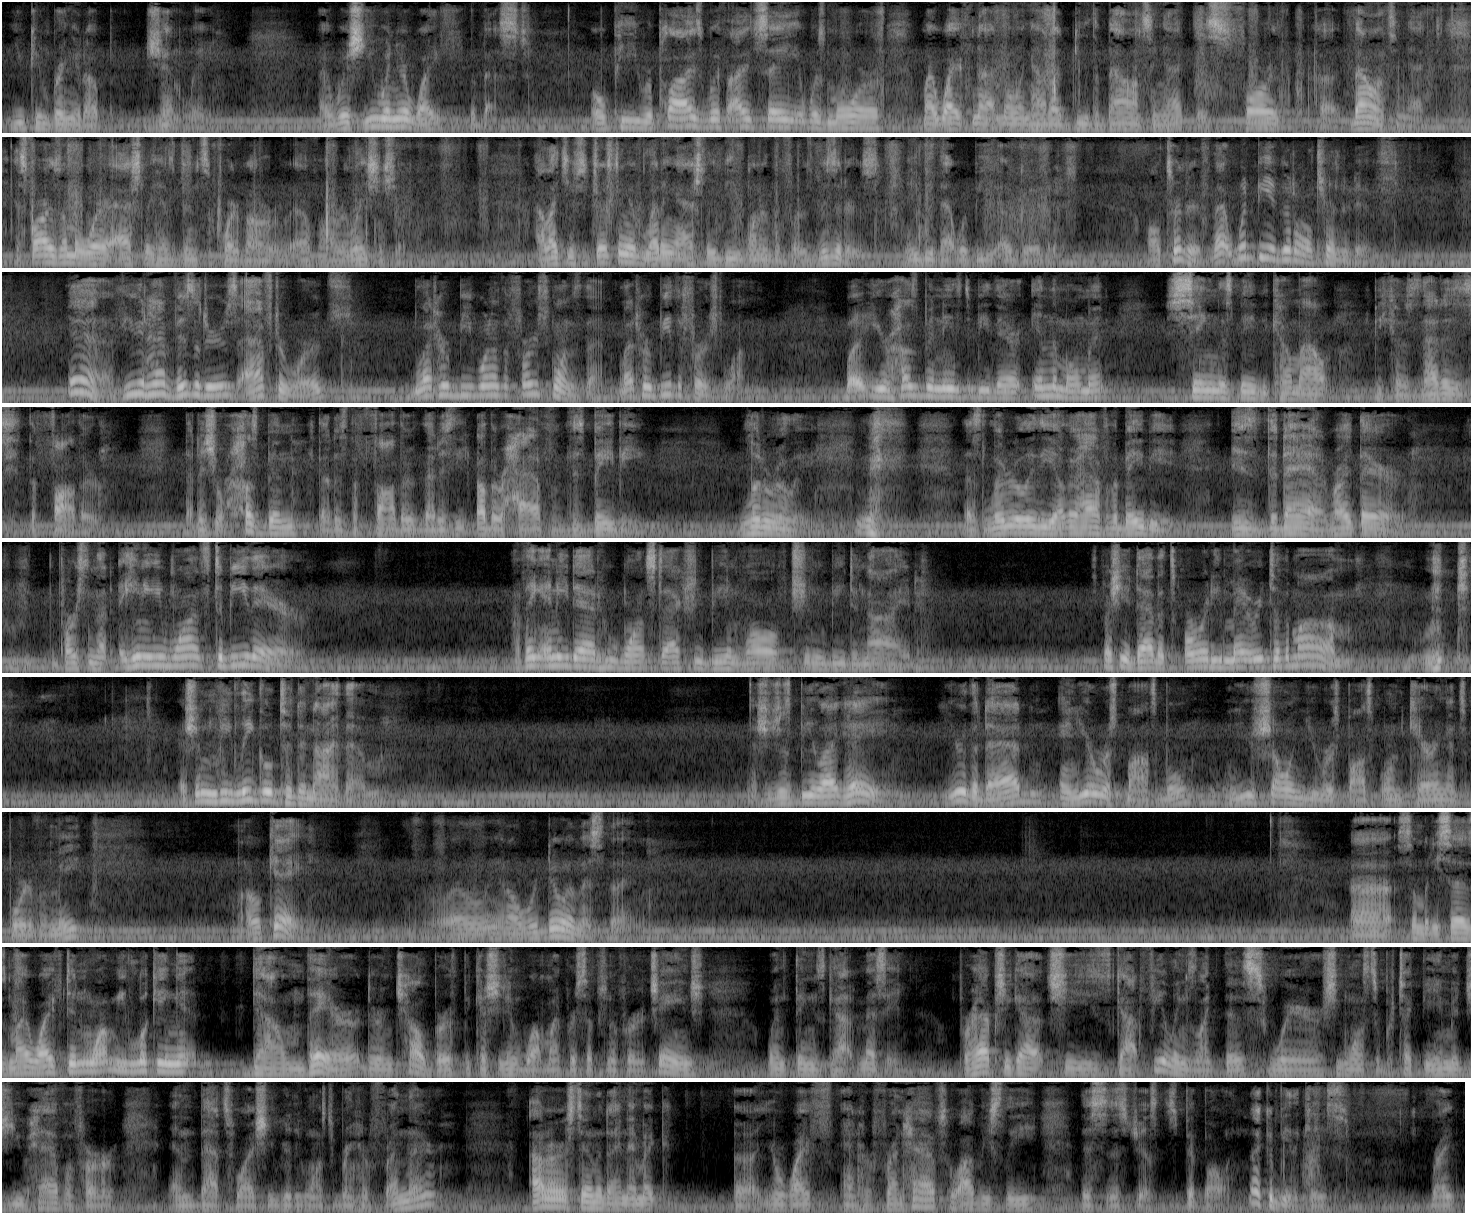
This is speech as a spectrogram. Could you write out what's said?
you can bring it up gently. I wish you and your wife the best. OP replies with, I'd say it was more my wife not knowing how to do the balancing act. As far uh, balancing act, as far as I'm aware, Ashley has been supportive of our, of our relationship. I like your suggestion of letting Ashley be one of the first visitors. Maybe that would be a good alternative. That would be a good alternative. Yeah, if you can have visitors afterwards, let her be one of the first ones then. Let her be the first one. But your husband needs to be there in the moment, seeing this baby come out, because that is the father. That is your husband. That is the father. That is the other half of this baby. Literally. That's literally the other half of the baby, is the dad right there. The person that he wants to be there. I think any dad who wants to actually be involved shouldn't be denied. Especially a dad that's already married to the mom it shouldn't be legal to deny them. It should just be like, hey, you're the dad and you're responsible. You're showing you're responsible and caring and supportive of me. Okay. Well, you know, we're doing this thing. Uh, somebody says, My wife didn't want me looking down there during childbirth because she didn't want my perception of her to change when things got messy. Perhaps she got she's got feelings like this where she wants to protect the image you have of her, and that's why she really wants to bring her friend there. I don't understand the dynamic uh, your wife and her friend have, so obviously this is just spitballing. That could be the case, right?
